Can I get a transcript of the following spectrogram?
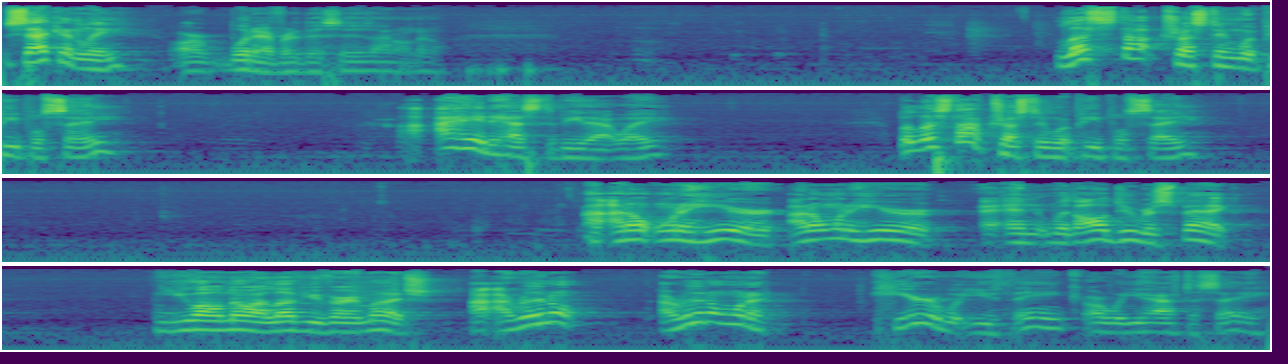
Secondly, or whatever this is, I don't know. Let's stop trusting what people say. I hate it has to be that way. But let's stop trusting what people say. I don't want to hear, I don't want to hear, and with all due respect, you all know I love you very much. I, really don't, I really don't want to hear what you think or what you have to say.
